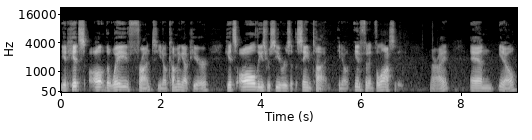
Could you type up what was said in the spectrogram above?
it hits all the wave front, you know, coming up here, hits all these receivers at the same time, you know, infinite velocity. All right and you know,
